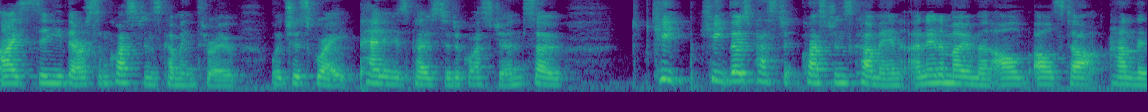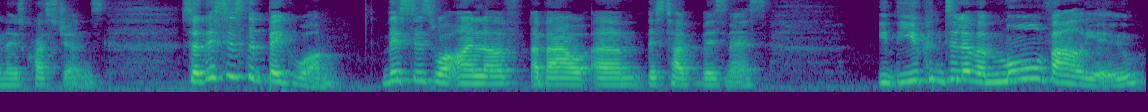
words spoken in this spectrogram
I see there are some questions coming through, which is great. Penny has posted a question. So keep keep those questions coming and in a moment I'll, I'll start handling those questions. So this is the big one this is what I love about um, this type of business. You, you, can deliver more value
